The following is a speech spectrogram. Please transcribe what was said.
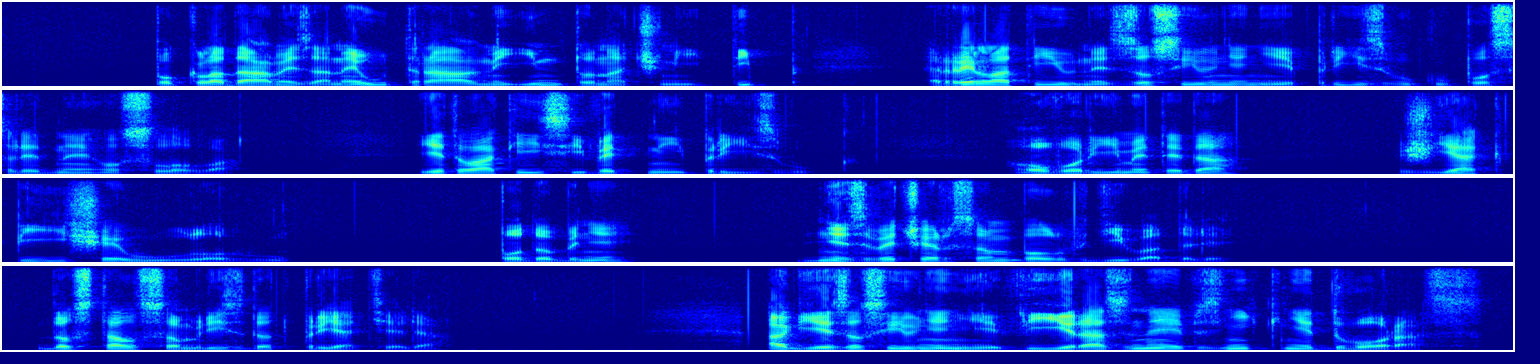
Pokladáme za neutrálny intonačný typ relatívne zosilnenie prízvuku posledného slova. Je to akýsi vetný prízvuk. Hovoríme teda, žiak píše úlohu. Podobne, dnes večer som bol v divadle. Dostal som list od priateľa. Ak je zosilnenie výrazné, vznikne dôraz.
